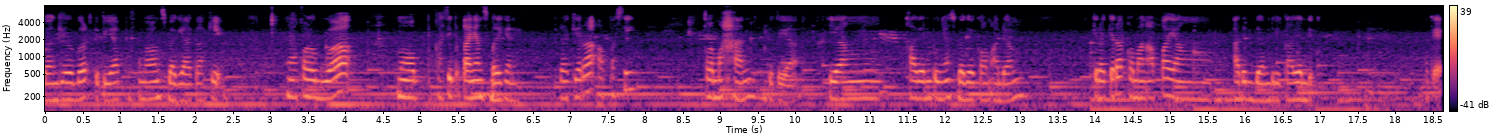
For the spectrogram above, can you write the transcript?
Bang Gilbert gitu ya, keistimewaan sebagai laki-laki. Nah kalau gua mau kasih pertanyaan sebaliknya nih, kira-kira apa sih kelemahan gitu ya yang kalian punya sebagai kaum Adam kira-kira kelemahan apa yang ada di dalam diri kalian gitu oke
